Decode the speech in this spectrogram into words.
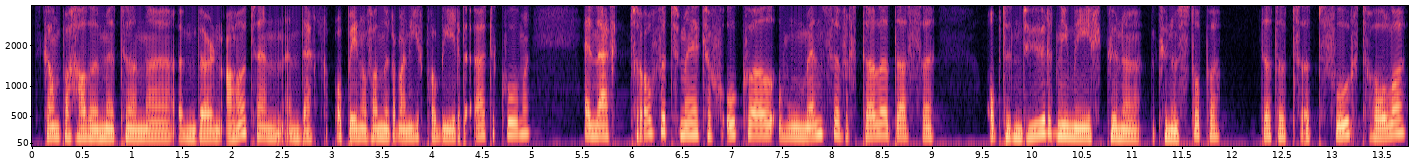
te kampen hadden met een, uh, een burn-out en, en daar op een of andere manier probeerden uit te komen. En daar trof het mij toch ook wel hoe mensen vertellen dat ze op den duur niet meer kunnen, kunnen stoppen dat het, het voorthollen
